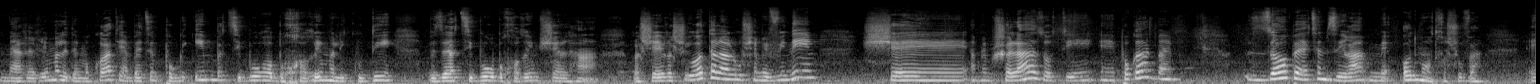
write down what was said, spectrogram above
מערערים על הדמוקרטיה, הם בעצם פוגעים בציבור הבוחרים הליכודי, וזה הציבור בוחרים של הראשי רשויות הללו, שמבינים שהממשלה הזאת אה, פוגעת בהם. זו בעצם זירה מאוד מאוד חשובה. אה,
